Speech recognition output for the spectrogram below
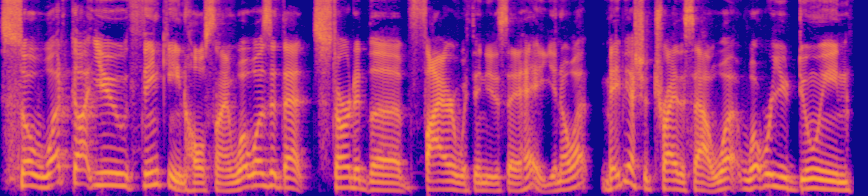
So, what got you thinking wholesaling? What was it that started the fire within you to say, "Hey, you know what? Maybe I should try this out." What What were you doing,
